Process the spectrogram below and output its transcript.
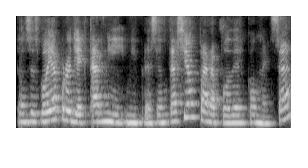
Entonces voy a proyectar mi, mi presentación para poder comenzar.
